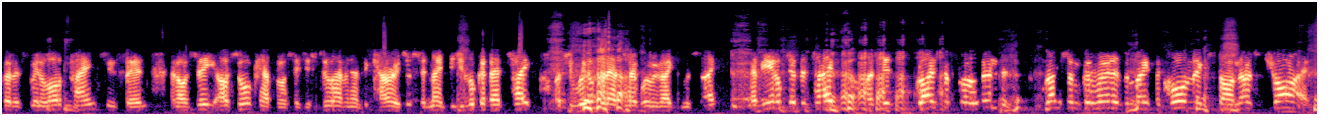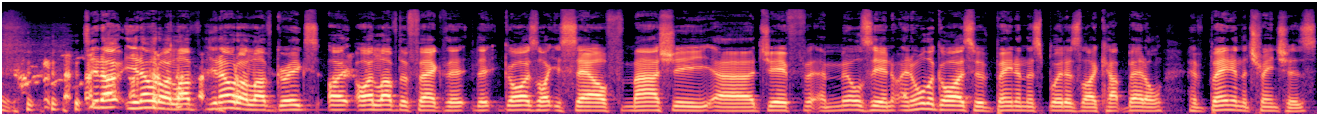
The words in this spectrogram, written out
but it's been a lot of pain since then. And I see, I saw Kaplan. I said, "You still haven't had the courage." I said, "Mate, did you look at that tape?" I said, "We looked at that tape when we make the mistake. Have you looked at the tape?" I said, "Grow some kahunas, grow some kahunas, and make the call next time. That's try." you know, you know what I love. You know what I love, Gregs. I, I love the fact that, that guys like yourself, Marshy, uh, Jeff, and Millsy, and, and all the guys who have been in the Bledisloe Cup battle have been in the trenches.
